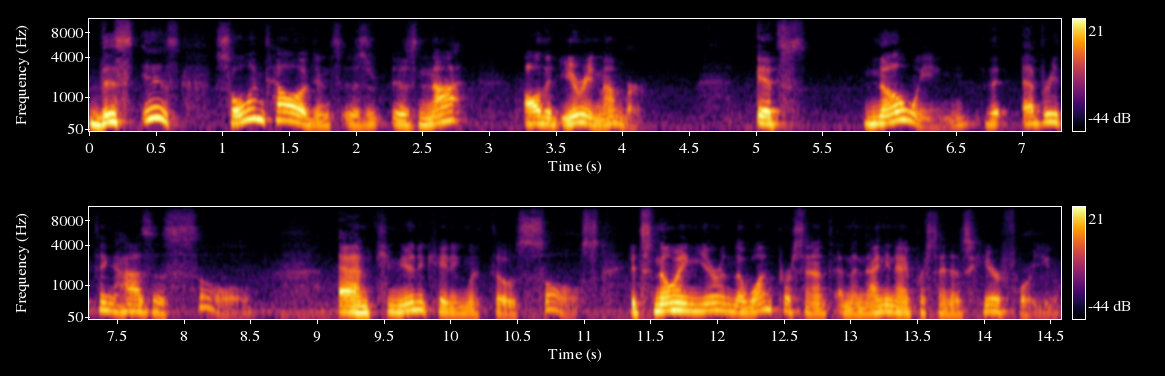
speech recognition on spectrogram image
This is, soul intelligence is, is not all that you remember. It's knowing that everything has a soul and communicating with those souls. It's knowing you're in the 1% and the 99% is here for you.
